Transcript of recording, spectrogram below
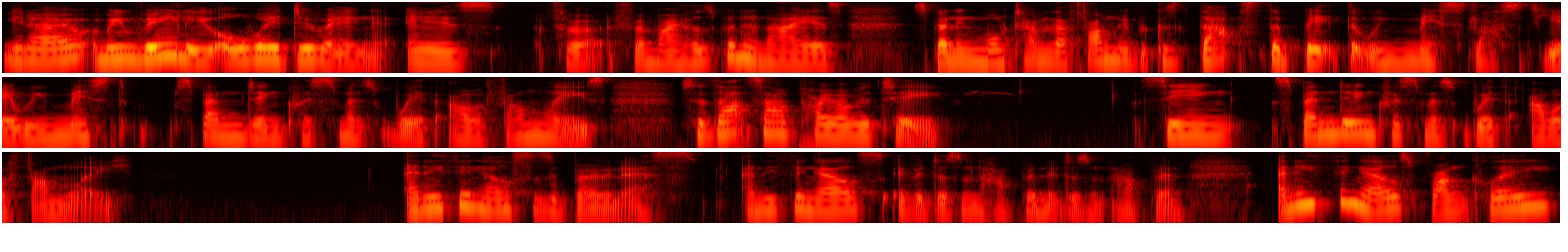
You know, I mean really all we're doing is for for my husband and I is spending more time with our family because that's the bit that we missed last year. We missed spending Christmas with our families. So that's our priority seeing spending Christmas with our family. Anything else is a bonus. Anything else, if it doesn't happen, it doesn't happen. Anything else, frankly,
